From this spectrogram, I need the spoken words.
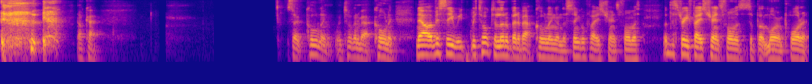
okay. So cooling, we're talking about cooling. Now, obviously, we, we talked a little bit about cooling on the single phase transformers. With the three phase transformers, it's a bit more important.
